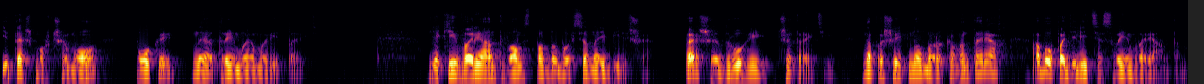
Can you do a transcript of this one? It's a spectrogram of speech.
І теж мовчимо, поки не отримуємо відповідь. Який варіант вам сподобався найбільше? Перший, другий чи третій? Напишіть номер у коментарях або поділіться своїм варіантом.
